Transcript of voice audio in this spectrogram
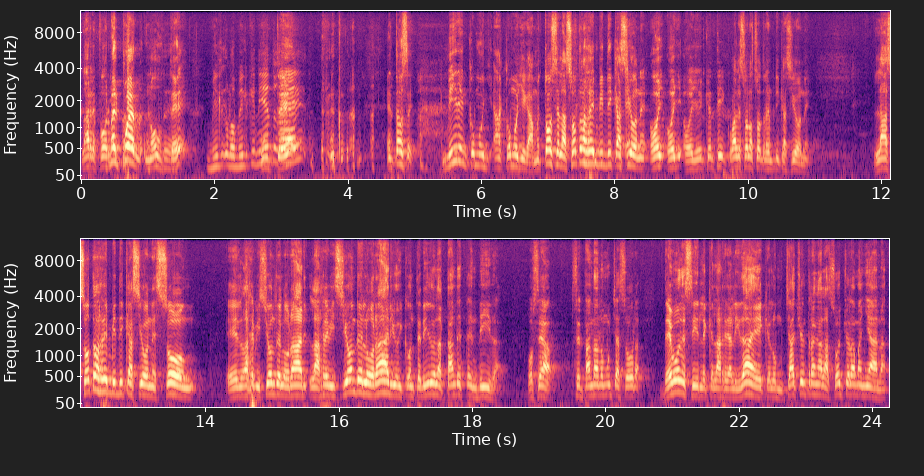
la reforma, el pueblo, no usted. los 1500 usted. Entonces, miren cómo, a cómo llegamos. Entonces, las otras reivindicaciones, oye, oye, oye, ¿cuáles son las otras reivindicaciones? Las otras reivindicaciones son eh, la revisión del horario, la revisión del horario y contenido de la tanda extendida. O sea, se están dando muchas horas. Debo decirle que la realidad es que los muchachos entran a las 8 de la mañana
